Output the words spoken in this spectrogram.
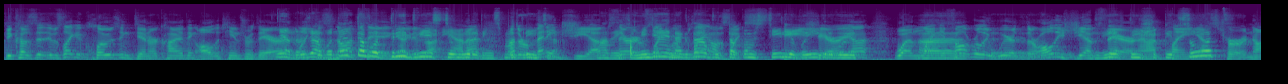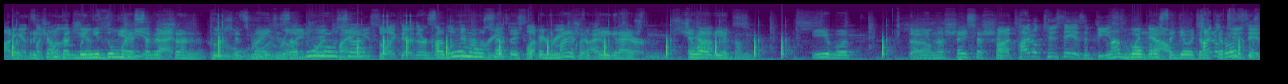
because it was like a closing dinner kind of thing. All the teams were there. Нет, друзья, вот это вот 3200 уровень. Смотрите, смотрите, меня иногда вот в таком стиле выигрывает. When like it felt 2500, а, причем как бы не думая совершенно. То есть, смотрите, задумался, задумался, то есть ты понимаешь, что ты играешь с человеком. И вот So, и на 6 Uh, ошибок. Title Tuesday is a beast Надо to было win now. просто делать Title рокировку Tuesday is a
